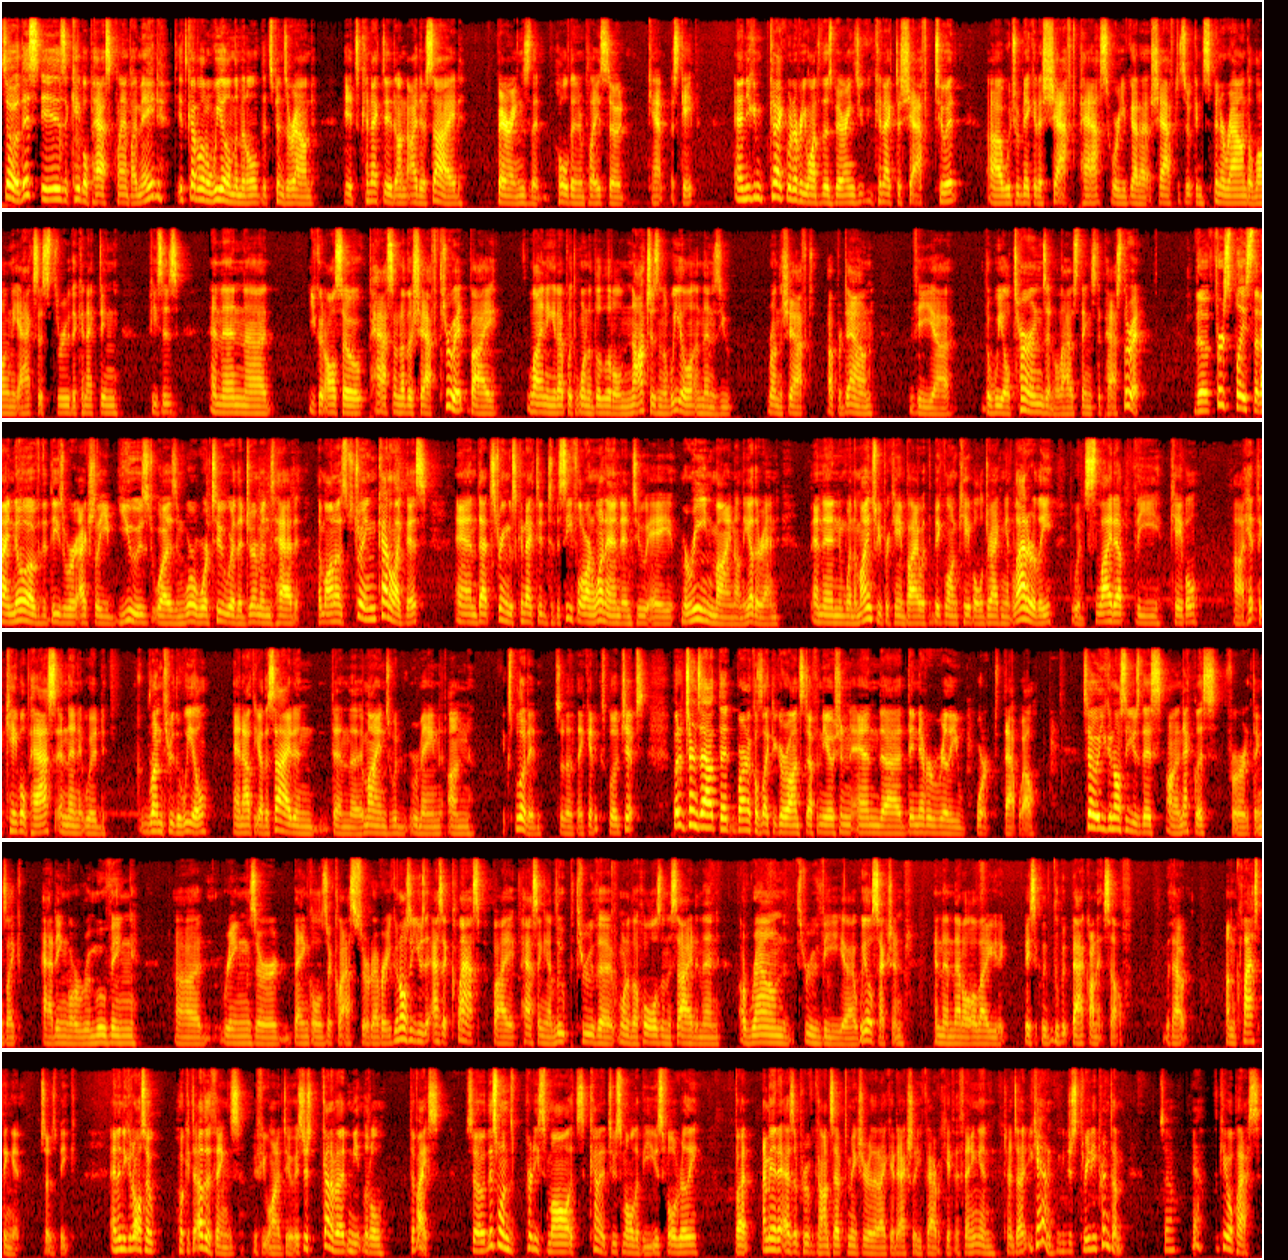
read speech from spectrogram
So this is a cable pass clamp I made. It's got a little wheel in the middle that spins around. It's connected on either side, bearings that hold it in place so it can't escape. And you can connect whatever you want to those bearings. You can connect a shaft to it, uh, which would make it a shaft pass, where you've got a shaft so it can spin around along the axis through the connecting pieces. And then uh, you can also pass another shaft through it by lining it up with one of the little notches in the wheel, and then as you run the shaft up or down, the uh, the wheel turns and allows things to pass through it. The first place that I know of that these were actually used was in World War II, where the Germans had them on a string, kind of like this, and that string was connected to the seafloor on one end and to a marine mine on the other end. And then when the minesweeper came by with the big long cable dragging it laterally, it would slide up the cable, uh, hit the cable pass, and then it would run through the wheel and out the other side, and then the mines would remain un exploded so that they could explode chips. But it turns out that barnacles like to grow on stuff in the ocean, and uh, they never really worked that well. So you can also use this on a necklace for things like adding or removing uh, rings or bangles or clasps or whatever. You can also use it as a clasp by passing a loop through the one of the holes in the side and then around through the uh, wheel section, and then that'll allow you to basically loop it back on itself without unclasping it, so to speak. And then you could also hook it to other things if you want to. It's just kind of a neat little device. So this one's pretty small. It's kind of too small to be useful, really. But I made it as a proof of concept to make sure that I could actually fabricate the thing, and turns out you can. You can just 3D print them. So yeah, the cable pass.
